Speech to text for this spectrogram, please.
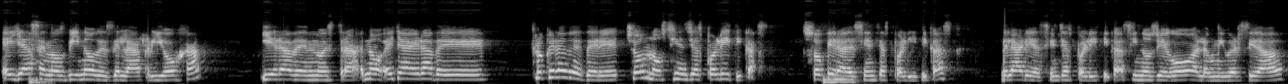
ella se nos vino desde La Rioja y era de nuestra, no, ella era de, creo que era de Derecho, no, Ciencias Políticas. Sofía era de Ciencias Políticas, del área de Ciencias Políticas, y nos llegó a la universidad.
